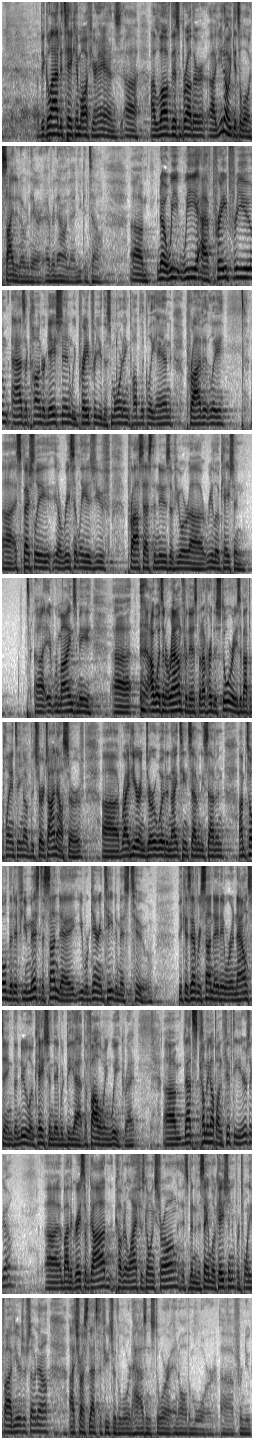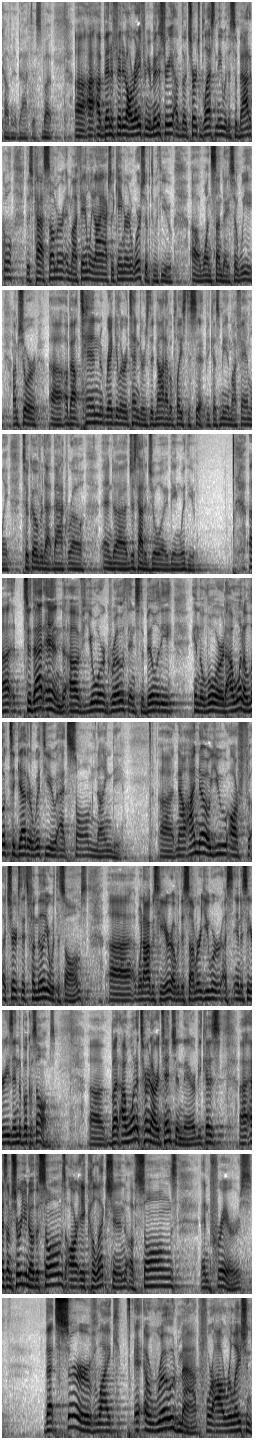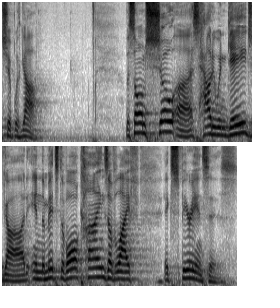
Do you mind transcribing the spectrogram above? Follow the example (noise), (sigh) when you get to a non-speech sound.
I'd be glad to take him off your hands. Uh, I love this brother. Uh, you know, he gets a little excited over there every now and then, you can tell. Um, no, we, we have prayed for you as a congregation. We prayed for you this morning, publicly and privately, uh, especially you know, recently as you've processed the news of your uh, relocation. Uh, it reminds me, uh, (clears throat) I wasn't around for this, but I've heard the stories about the planting of the church I now serve uh, right here in Derwood in 1977. I'm told that if you missed a Sunday, you were guaranteed to miss two because every Sunday they were announcing the new location they would be at the following week, right? Um, that's coming up on 50 years ago. Uh, and by the grace of God, Covenant Life is going strong. It's been in the same location for 25 years or so now. I trust that's the future the Lord has in store and all the more uh, for New Covenant Baptists. But uh, I, have benefited already from your ministry. Uh, the church blessed me with a sabbatical this past summer, and my family and I actually came here and worshiped with you uh, one Sunday. So we, I'm sure, uh, about 10 regular attenders did not have a place to sit because me and my family took over that back row and just had a joy being with you. Uh, to that end of your growth and stability in the Lord, I want to look together with you at Psalm 90. Uh, now, I know you are f- a church that's familiar with the Psalms. Uh, when I was here over the summer, you were in a series in the book of Psalms. Uh, but I want to turn our attention there because, uh, as I'm sure you know, the Psalms are a collection of songs and prayers that serve like a roadmap for our relationship with God. The Psalms show us how to engage God in the midst of all kinds of life experiences.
